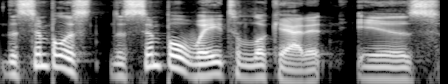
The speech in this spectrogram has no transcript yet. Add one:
the simplest the simple way to look at it is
